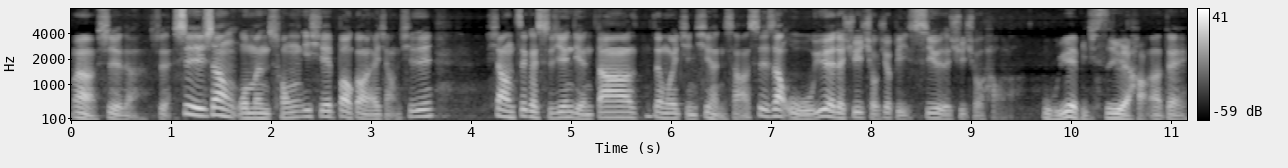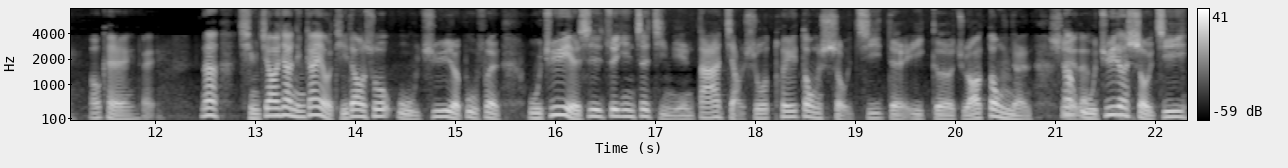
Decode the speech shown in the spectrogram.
嗯，是的，是。事实上，我们从一些报告来讲，其实。像这个时间点，大家认为景气很差。事实上，五月的需求就比四月的需求好了。五月比四月好啊？对，OK，对。那请教一下，您刚才有提到说五 G 的部分，五 G 也是最近这几年大家讲说推动手机的一个主要动能。是。那五 G 的手机，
